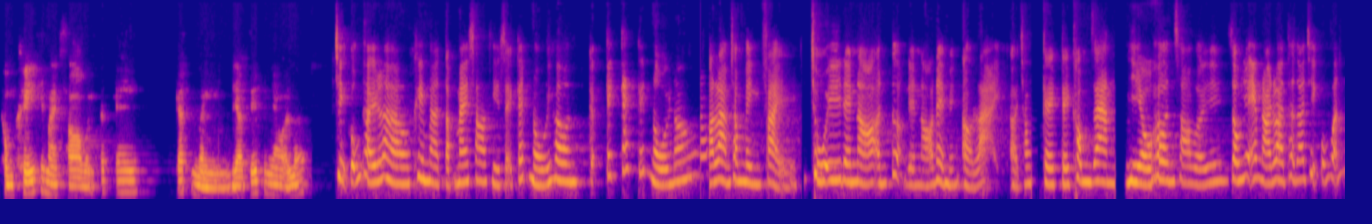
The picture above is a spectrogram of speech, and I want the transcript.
không khí, cái mai so vẫn thích cái cách mình giao tiếp với nhau ở lớp. Chị cũng thấy là khi mà tập mai so thì sẽ kết nối hơn. Cái cách kết nối nó nó làm cho mình phải chú ý đến nó, ấn tượng đến nó để mình ở lại ở trong cái cái không gian nhiều hơn so với, giống như em nói là thật ra chị cũng vẫn,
